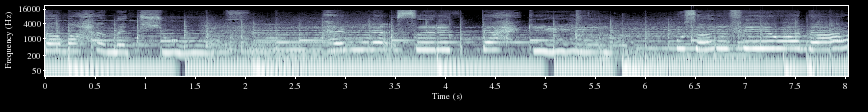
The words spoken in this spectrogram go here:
صباح مكشوف. هلأ صرت تحكي. وصار في وضعك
